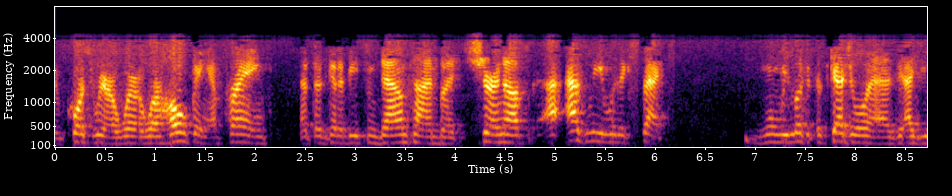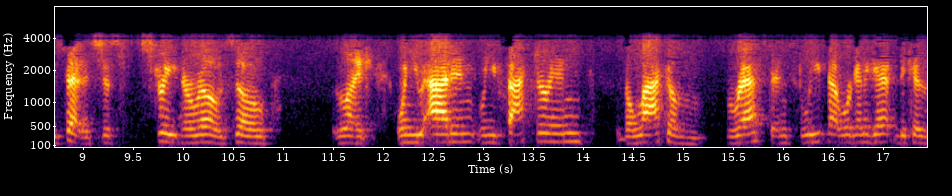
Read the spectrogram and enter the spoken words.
of course we are we're, we're hoping and praying that there's going to be some downtime. But sure enough, as we would expect, when we look at the schedule, as as you said, it's just straight in a row. So, like when you add in, when you factor in the lack of rest and sleep that we're going to get because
